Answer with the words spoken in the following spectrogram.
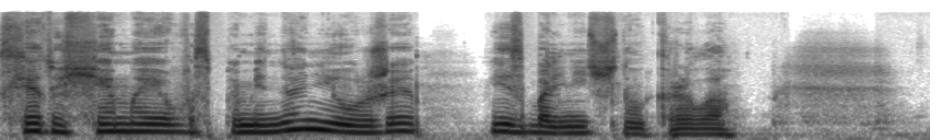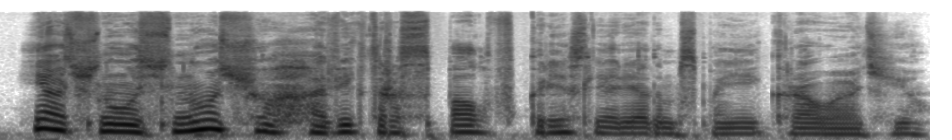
Следующее мое воспоминание уже из больничного крыла. Я очнулась ночью, а Виктор спал в кресле рядом с моей кроватью.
